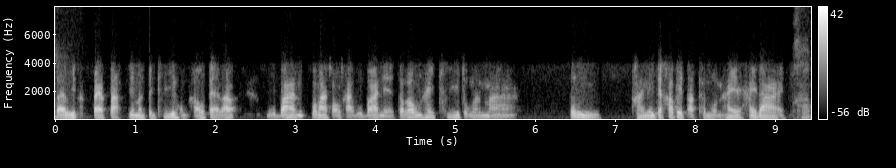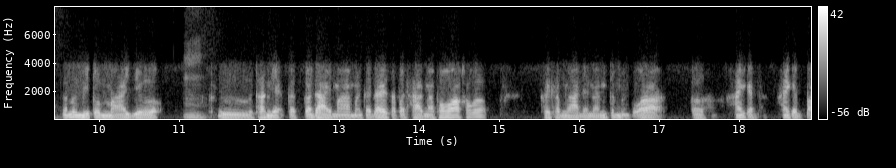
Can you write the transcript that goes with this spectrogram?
แต่วิแต่ตัดเนี่ยมันเป็นที่ของเขาแต่ละหมู่บ้านประมาณสองสามหมู่บ้านเนี่ยจะต้องให้ที่ตรงนั้นมา ซึ่งทางนี้จะเข้าไปตัดถนนให้ให้ได้ครับแล้วมันมีต้นไม้เยอะอืมคือท่านเนี้ยก็ก็ได้มาเหมือนกับได้สัมปทานมา เพราะว่าเขาก็ เคยทำงานในนั้นก็เหมือนกับว่า เออให้กันให้กันไป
